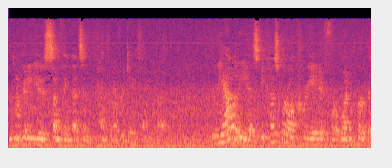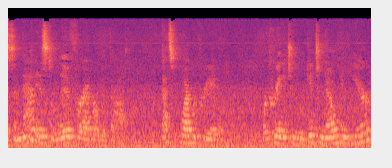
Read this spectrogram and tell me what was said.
And I'm going to use something that's kind of an everyday thing. But the reality is, because we're all created for one purpose, and that is to live forever with God. That's why we're created. We're created to get to know Him here.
